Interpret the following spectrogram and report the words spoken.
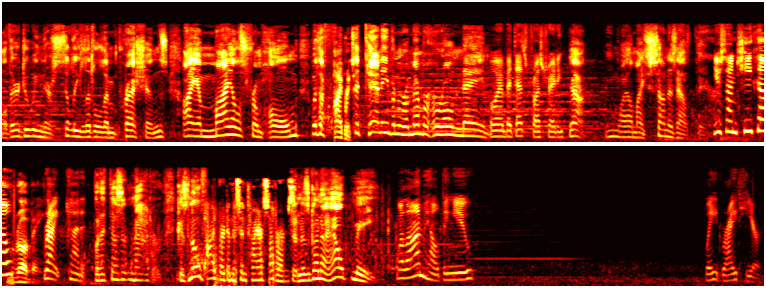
While they're doing their silly little impressions, I am miles from home with a Hybrid. that can't even remember her own name. Boy, but that's frustrating. Yeah, meanwhile, my son is out there. Your son Chico? Robbie. Right, got it. But it doesn't matter, because no hybrid in this entire suburbs. is gonna help me. Well, I'm helping you. Wait right here.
